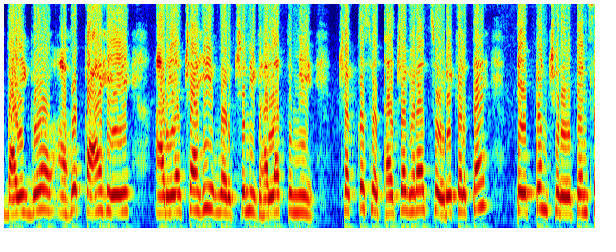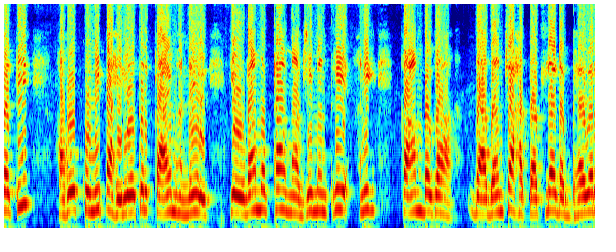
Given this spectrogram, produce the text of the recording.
बाई ग अहो काय हे? आर्याच्याही वरचे निघालात तुम्ही. चक्क स्वतःच्या घरात चोरी करताय? ते पण चिरोट्यांसाठी? अहो कुणी पाहिलं तर काय म्हणेल? एवढा मोठा माजी मंत्री आणि काम बघा. दादांच्या हातातल्या डब्यावर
